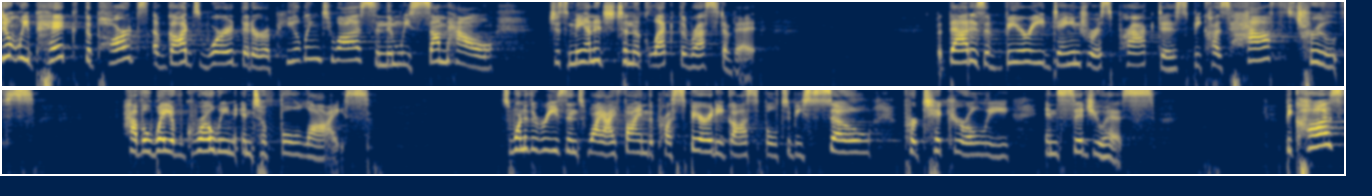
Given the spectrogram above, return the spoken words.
Don't we pick the parts of God's word that are appealing to us and then we somehow just manage to neglect the rest of it? But that is a very dangerous practice because half truths have a way of growing into full lies. It's one of the reasons why I find the prosperity gospel to be so particularly insidious because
